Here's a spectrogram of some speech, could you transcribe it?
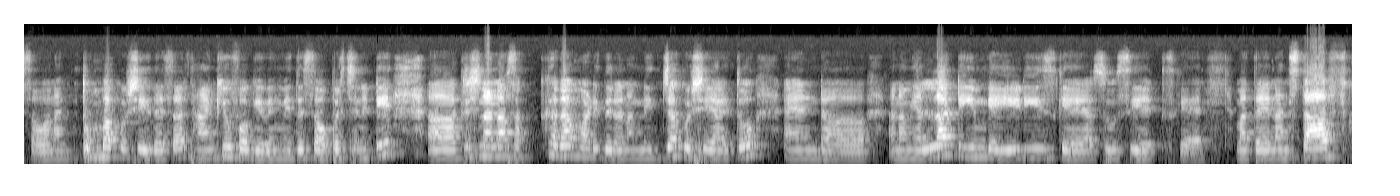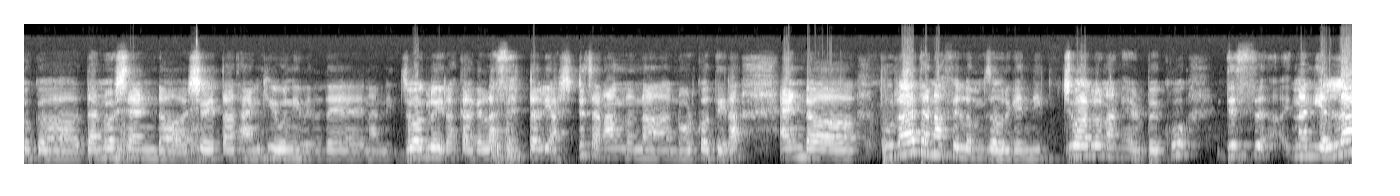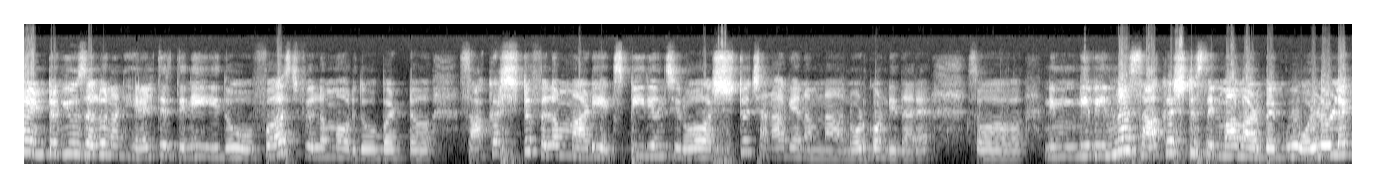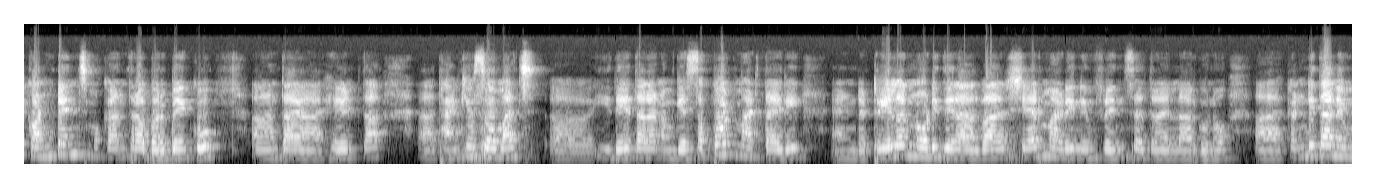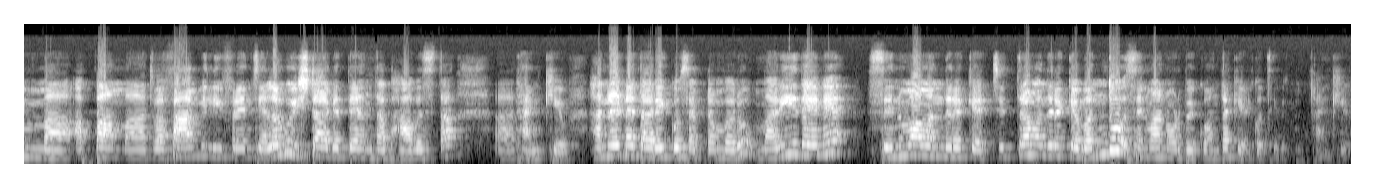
ಸೊ ನಂಗೆ ತುಂಬ ಖುಷಿ ಇದೆ sir thank you for giving me this opportunity Krishnanna ಸಕ್ಕದಾಗಿ ಮಾಡಿದ್ದೀರ? ನಂಗೆ ನಿಜ ಖುಷಿ ಆಯಿತು. ಆ್ಯಂಡ್ ನಮ್ಮ ಎಲ್ಲ ಟೀಮ್ಗೆ ಎಡೀಸ್ಗೆ ಅಸೋಸಿಯೇಟ್ಸ್ಗೆ ಮತ್ತು ನನ್ನ staff Dhanush and Shweta thank you ನೀವಿಲ್ಲದೆ ನಾನು ನಿಜವಾಗ್ಲೂ ಇರೋಕ್ಕಾಗಲ್ಲ ಸೆಟ್ಟಲ್ಲಿ ಅಷ್ಟು ಚೆನ್ನಾಗಿ ನನ್ನ ನೋಡ್ಕೋತೀರಾ? ಆ್ಯಂಡ್ ಪುರಾತನ ಫಿಲಮ್ಸ್ ಅವ್ರಿಗೆ ನಿಜವಾಗ್ಲೂ ನಾನು ಹೇಳಬೇಕು. ದಿಸ್ ನನ್ನ ಎಲ್ಲ ಇಂಟರ್ವ್ಯೂಸಲ್ಲೂ ನಾನು ಹೇಳ್ತಿರ್ತೀನಿ. ಇದು ಫಸ್ಟ್ ಫಿಲಮ್ ಅವ್ರದ್ದು ಬಟ್ ಸಾಕಷ್ಟು ಫಿಲಮ್ ಮಾಡಿ ಎಕ್ಸ್ಪೀರಿಯನ್ಸ್ ಇರೋ ಅಷ್ಟು ಚೆನ್ನಾಗೆ ನಮ್ಮನ್ನ ನೋಡ್ಕೊಂಡಿದ್ದಾರೆ. ಸೊ ನಿಮ್ ನೀವು ಇನ್ನೂ ಸಾಕಷ್ಟು ಸಿನಿಮಾ ಮಾಡಬೇಕು, ಒಳ್ಳೊಳ್ಳೆ ಕಂಟೆಂಟ್ಸ್ ಮುಖಾಂತರ ಬರಬೇಕು. ಅಂತ ಹೇಳ್ತಾ ಥ್ಯಾಂಕ್ ಯು ಸೋ ಮಚ್ ಇದೇ ಥರ ನಮಗೆ ಸಪೋರ್ಟ್ ಮಾಡ್ತಾ ಇರಿ. ಆ್ಯಂಡ್ ಟ್ರೇಲರ್ ನೋಡಿದ್ದೀರಾ ಅಲ್ವಾ? ಶೇರ್ ಮಾಡಿ ನಿಮ್ಮ ಫ್ರೆಂಡ್ಸ್ ಹತ್ರ ಎಲ್ಲರಿಗೂ ಖಂಡಿತ ನಿಮ್ಮ ಅಪ್ಪ, ಅಮ್ಮ ಅಥವಾ ಫ್ಯಾಮಿಲಿ ಫ್ರೆಂಡ್ಸ್ ಎಲ್ಲರಿಗೂ ಇಷ್ಟ ಆಗುತ್ತೆ ಅಂತ ಭಾವಿಸ್ತಾ ಥ್ಯಾಂಕ್ ಯು ಹನ್ನೆರಡನೇ ತಾರೀಕು ಸೆಪ್ಟೆಂಬರು ಮರೀದೇನೆ ಸಿನಿಮಾ ಮಂದಿರಕ್ಕೆ, ಚಿತ್ರಮಂದಿರಕ್ಕೆ ಬಂದು ಸಿನಿಮಾ ನೋಡಬೇಕು ಅಂತ ಕೇಳ್ಕೊತೀವಿ. Thank you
